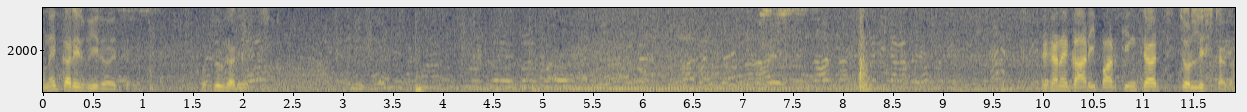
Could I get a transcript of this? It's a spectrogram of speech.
অনেক গাড়ির ভিড় হয়েছে প্রচুর গাড়ি এসছে। এখানে গাড়ি পার্কিং চার্জ চল্লিশ টাকা।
